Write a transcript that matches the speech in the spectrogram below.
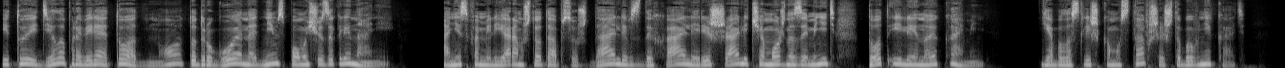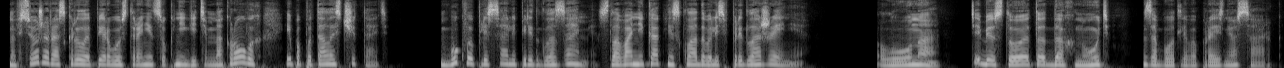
и то и дело проверяя то одно, то другое над ним с помощью заклинаний. Они с фамильяром что-то обсуждали, вздыхали, решали, чем можно заменить тот или иной камень. Я была слишком уставшей, чтобы вникать. Но все же раскрыла первую страницу книги темнокровых и попыталась читать. Буквы плясали перед глазами, слова никак не складывались в предложение. «Луна, тебе стоит отдохнуть», — заботливо произнес Арк.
